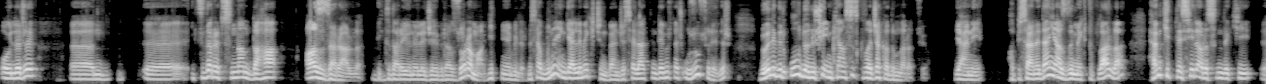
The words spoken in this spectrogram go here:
oyları e, e, iktidar açısından daha az zararlı. İktidara yöneleceği biraz zor ama gitmeyebilir. Mesela bunu engellemek için bence Selahattin Demirtaş uzun süredir böyle bir U dönüşü imkansız kılacak adımlar atıyor. Yani hapishaneden yazdığı mektuplarla hem kitlesiyle arasındaki e,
